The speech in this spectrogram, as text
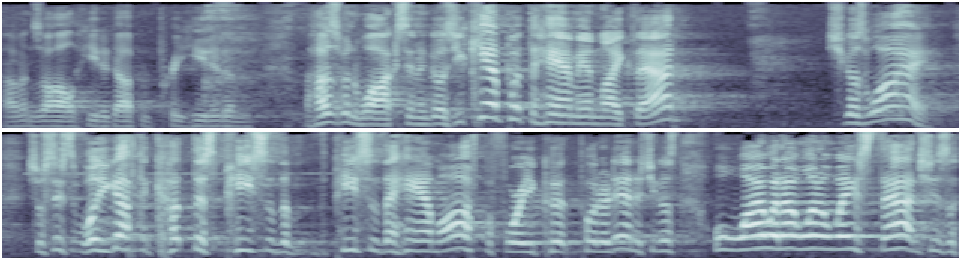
the oven's all heated up and preheated. And the husband walks in and goes, You can't put the ham in like that. She goes, Why? She says, Well, you have to cut this piece of the, the piece of the ham off before you could put it in. And she goes, Well, why would I want to waste that? And she says,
